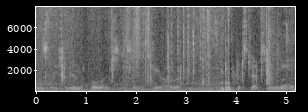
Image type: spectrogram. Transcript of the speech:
Insulation in the floors, so here all the footsteps are above.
